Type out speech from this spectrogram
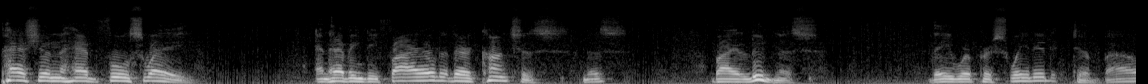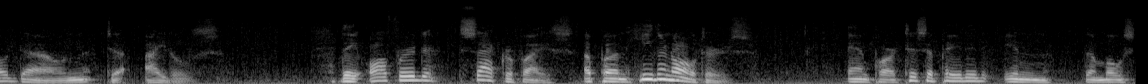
Passion had full sway and having defiled their consciousness by lewdness, they were persuaded to bow down to idols. They offered sacrifice upon heathen altars and participated in the most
